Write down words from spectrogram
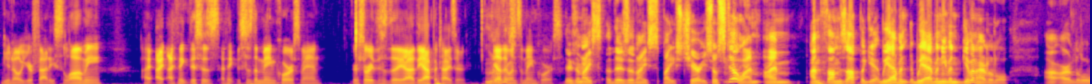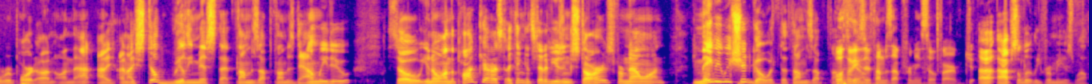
you know your fatty salami. I, I, I think this is I think this is the main course, man. Or sorry, this is the uh, the appetizer. The other one's the main course. there's a nice there's a nice spiced cherry. So still, I'm I'm I'm thumbs up again. We haven't we haven't even given our little our, our little report on on that. I and I still really miss that thumbs up thumbs down we do. So you know on the podcast, I think instead of using stars from now on, maybe we should go with the thumbs up. Thumbs Both of these are thumbs up for me so far. uh, absolutely for me as well.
